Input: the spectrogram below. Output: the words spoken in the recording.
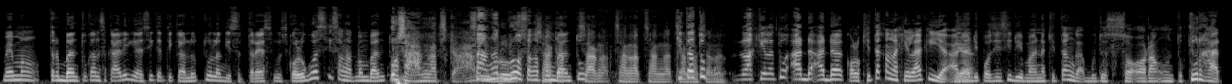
memang terbantukan sekali gak sih ketika lu tuh lagi stres? Kalau gue sih sangat membantu. Oh sangat sekali Sangat, bro, sangat membantu. Sangat sangat sangat. kita sangat, tuh sangat. laki-laki tuh ada ada kalau kita kan laki-laki ya ada Iya. di posisi di mana kita nggak butuh seseorang untuk curhat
